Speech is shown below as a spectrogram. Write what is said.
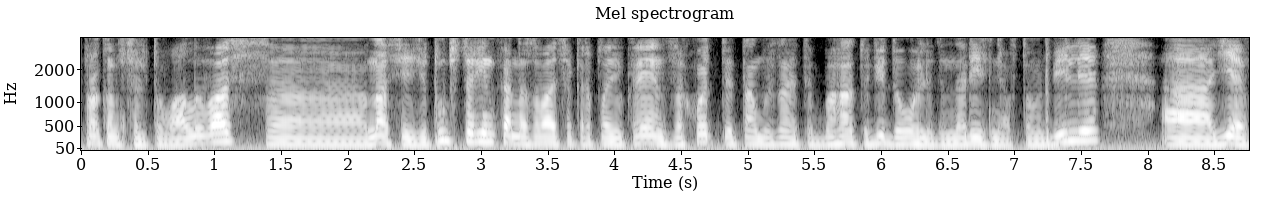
проконсультували вас. У нас є YouTube сторінка, називається CarPlay Ukraine. Заходьте, там ви знаєте багато відеооглядів на різні автомобілі. Є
